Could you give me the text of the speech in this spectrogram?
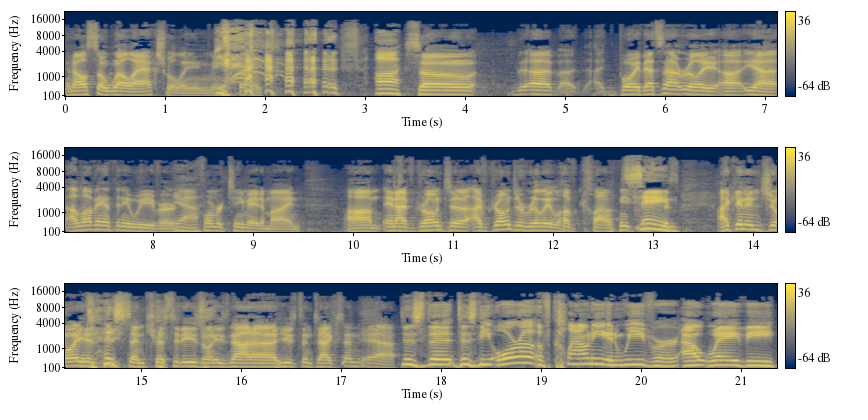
and also well actuallying me. Thanks. so. Uh, boy, that's not really. Uh, yeah, I love Anthony Weaver, Yeah. former teammate of mine, um, and I've grown to I've grown to really love Clowney. Same. I can enjoy his eccentricities when he's not a Houston Texan. Yeah, Does the does the aura of Clowney and Weaver outweigh the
